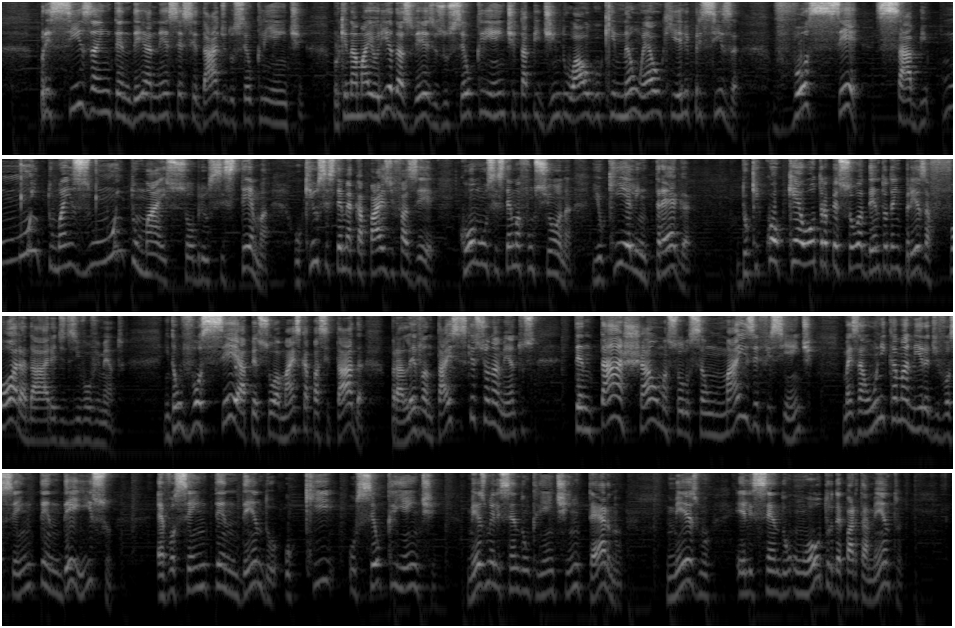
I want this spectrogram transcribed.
precisa entender a necessidade do seu cliente. Porque na maioria das vezes o seu cliente está pedindo algo que não é o que ele precisa. Você sabe muito, mas muito mais sobre o sistema, o que o sistema é capaz de fazer, como o sistema funciona e o que ele entrega do que qualquer outra pessoa dentro da empresa, fora da área de desenvolvimento. Então você é a pessoa mais capacitada para levantar esses questionamentos, tentar achar uma solução mais eficiente, mas a única maneira de você entender isso é você entendendo o que o seu cliente, mesmo ele sendo um cliente interno, mesmo ele sendo um outro departamento,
